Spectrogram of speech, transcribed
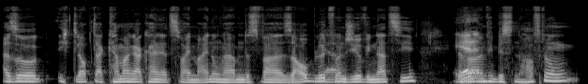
Also ich glaube, da kann man gar keine zwei Meinungen haben. Das war saublöd Ja. von Giovinazzi. Da Er- war irgendwie ein bisschen Hoffnung,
